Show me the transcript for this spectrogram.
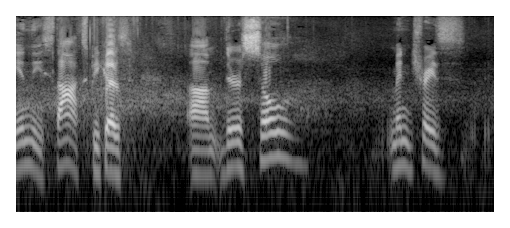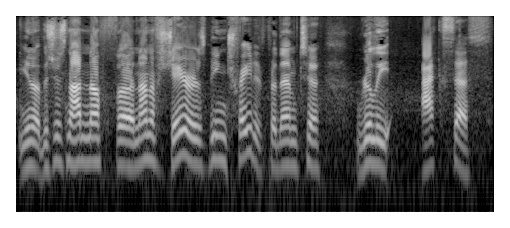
in these stocks because um, there's so many trades. You know, there's just not enough uh, not enough shares being traded for them to really access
